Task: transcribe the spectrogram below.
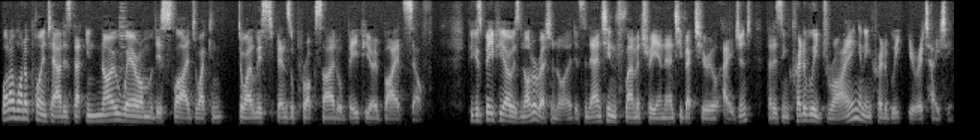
What I want to point out is that in nowhere on this slide do I, can, do I list benzoyl peroxide or BPO by itself. Because BPO is not a retinoid, it's an anti-inflammatory and antibacterial agent that is incredibly drying and incredibly irritating.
